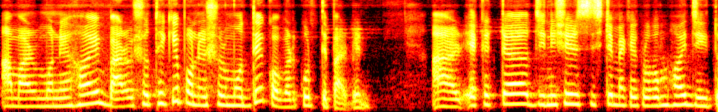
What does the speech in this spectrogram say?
আমার মনে হয় বারোশো থেকে পনেরোশোর মধ্যে কভার করতে পারবেন। আর এক একটা জিনিসের সিস্টেম এক এক রকম হয়। যেহেতু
